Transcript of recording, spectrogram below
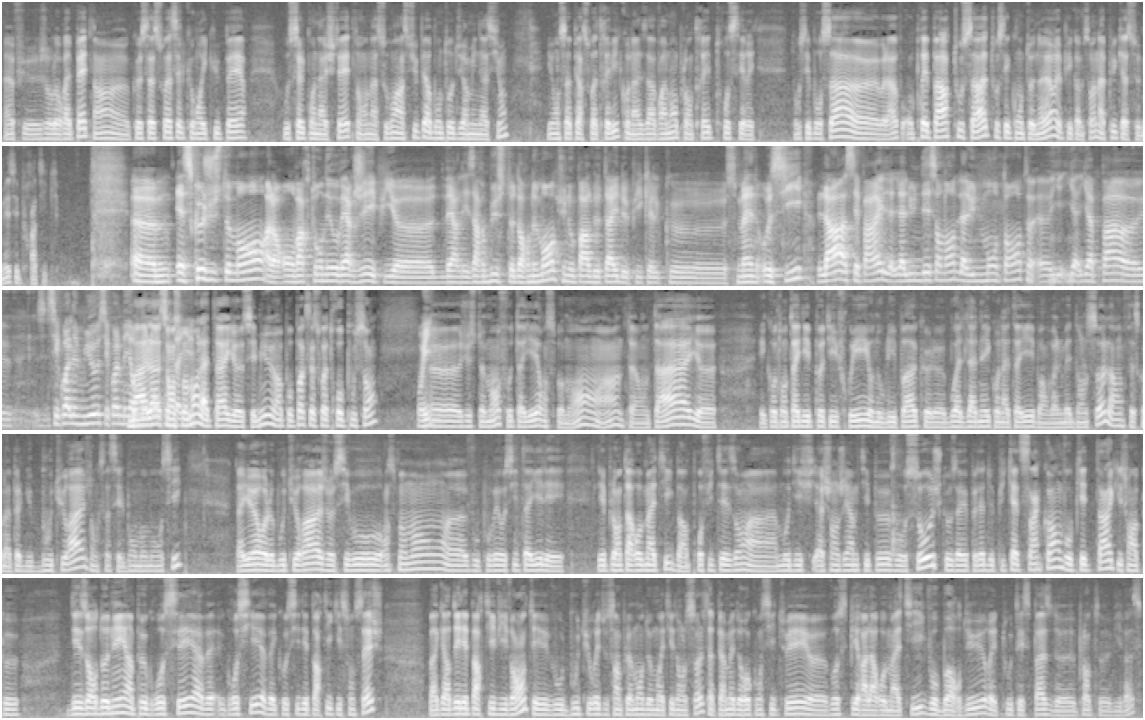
je le répète, hein, que ce soit celles qu'on récupère ou celles qu'on achetait, on a souvent un super bon taux de germination et on s'aperçoit très vite qu'on les a vraiment plantés trop serrés. Donc c'est pour ça, euh, voilà, on prépare tout ça, tous ces conteneurs, et puis comme ça on n'a plus qu'à semer, c'est plus pratique. Euh, est-ce que justement, alors on va retourner au verger et puis euh, vers les arbustes d'ornement, tu nous parles de taille depuis quelques semaines aussi. Là, c'est pareil, la lune descendante, la lune montante, il n'y a, pas... c'est quoi le mieux C'est quoi le meilleur bah Là, c'est en ce moment, la taille, c'est mieux, hein, pour pas que ça soit trop poussant. Oui. Euh, justement, faut tailler en ce moment. Hein, on taille. Et quand on taille des petits fruits, on n'oublie pas que le bois de l'année qu'on a taillé, ben, on va le mettre dans le sol. Hein, on fait ce qu'on appelle du bouturage. Donc ça, c'est le bon moment aussi. D'ailleurs, le bouturage, si vous, en ce moment, euh, vous pouvez aussi tailler les, plantes aromatiques, ben, profitez-en à à changer un petit peu vos sauges que vous avez peut-être depuis 4-5 ans, vos pieds de thym qui sont un peu désordonnés, un peu grossiers, avec aussi des parties qui sont sèches bah, gardez les parties vivantes et vous le bouturez tout simplement de moitié dans le sol. Ça permet de reconstituer euh, vos spirales aromatiques, vos bordures et tout espace de plantes vivaces.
